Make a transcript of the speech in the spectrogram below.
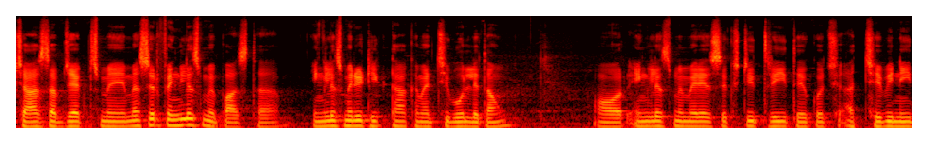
चार सब्जेक्ट्स में मैं सिर्फ़ इंग्लिश में पास था। इंग्लिश मेरी ठीक ठाक है, मैं अच्छी बोल लेता हूँ। और इंग्लिश में मेरे सिक्सटी थ्री थे, कुछ अच्छे भी नहीं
